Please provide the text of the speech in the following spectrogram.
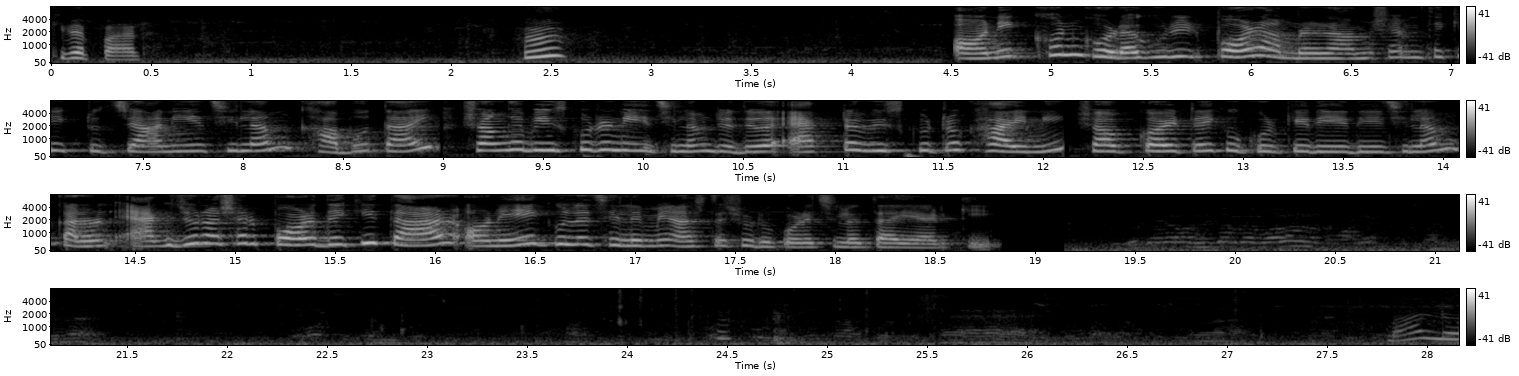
কি ব্যাপার? হুম? অনেকক্ষণ ঘোরাঘুরির পর আমরা রামশ্যাম থেকে একটু চা নিয়েছিলাম, খাব তাই। সঙ্গে বিস্কুটও নিয়েছিলাম, যদিও একটা বিস্কুটও খাইনি। সব কয়টাই কুকুরকে দিয়ে দিয়েছিলাম, কারণ একজন আসার পর দেখি তার অনেকগুলো ছেলে মেয়ে আসতে শুরু করেছিল তাই আর কি। ভালো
